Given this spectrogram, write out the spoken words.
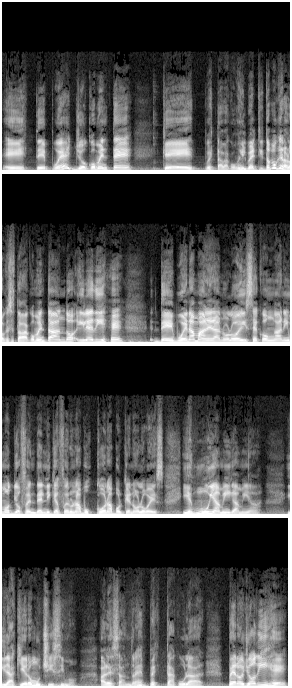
Este, pues yo comenté que pues, estaba con Gilbertito porque era lo que se estaba comentando y le dije de buena manera, no lo hice con ánimos de ofender ni que fuera una buscona porque no lo es. Y es muy amiga mía y la quiero muchísimo. Alessandra es espectacular. Pero yo dije,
